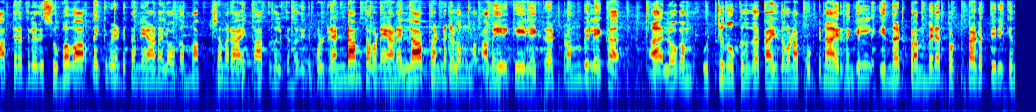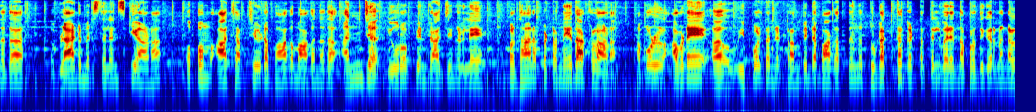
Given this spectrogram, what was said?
അത്തരത്തിലൊരു ശുഭവാർത്തയ്ക്ക് വേണ്ടി തന്നെയാണ് ലോകം അക്ഷമരായി കാത്തു നിൽക്കുന്നത്. ഇതിപ്പോൾ രണ്ടാം തവണയാണ് എല്ലാ കണ്ണുകളും അമേരിക്കയിലേക്ക് ട്രംപിലേക്ക് ലോകം ഉറ്റുനോക്കുന്നത്. കഴിഞ്ഞ തവണ പുട്ടിനായിരുന്നെങ്കിൽ ഇന്ന് ട്രംപിനെ തൊട്ടടുത്തിരിക്കുന്നത് വ്ളാഡിമിർ സെലൻസ്കിയാണ്. ഒപ്പം ആ ചർച്ചയുടെ ഭാഗമാകുന്നത് അഞ്ച് യൂറോപ്യൻ രാജ്യങ്ങളിലെ പ്രധാനപ്പെട്ട നേതാക്കളാണ്. അപ്പോൾ അവിടെ ഇപ്പോൾ തന്നെ ട്രംപിന്റെ ഭാഗത്ത് നിന്ന് തുടക്കഘട്ടത്തിൽ വരുന്ന പ്രതികരണങ്ങൾ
